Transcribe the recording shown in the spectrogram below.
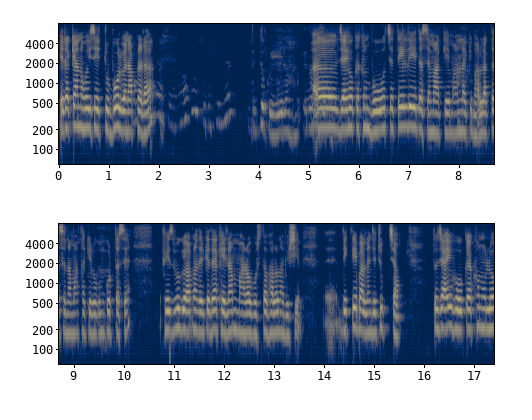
এটা কেন হয়েছে একটু বলবেন আপনারা একটু কই এরকম এরকম আহ, যাই হোক এখন বউ হচ্ছে তেল দিয়ে দিতেছে মাকে। মার নাকি ভালো লাগতেছে না মাথা কীরকম করতেছে। ফেসবুকে আপনাদেরকে দেখাইলাম মার অবস্থা ভালো না বেশি। দেখতেই পারলেন যে চুপচাপ। তো যাই হোক এখন হলো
